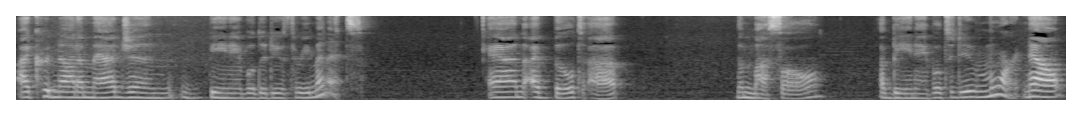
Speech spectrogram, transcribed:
I could not imagine being able to do three minutes. And I've built up the muscle of being able to do more. Now,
